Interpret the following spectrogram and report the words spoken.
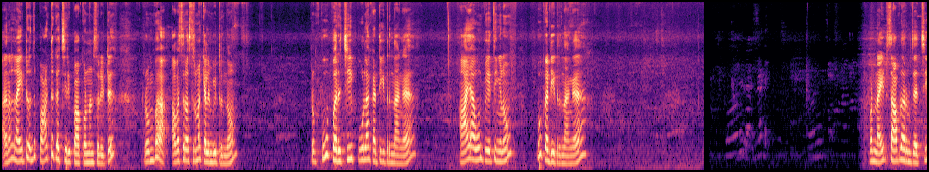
அதனால் நைட்டு வந்து பாட்டு கச்சேரி பார்க்கணுன்னு சொல்லிட்டு ரொம்ப அவசர அவசரமாக கிளம்பிகிட்டு இருந்தோம். அப்புறம் பூ பறித்து பூலாம் கட்டிக்கிட்டு இருந்தாங்க. ஆயாவும் பேத்திங்களும் பூ கட்டிகிட்டு இருந்தாங்க. அப்புறம் நைட் சாப்பிட ஆரம்பிச்சாச்சு.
